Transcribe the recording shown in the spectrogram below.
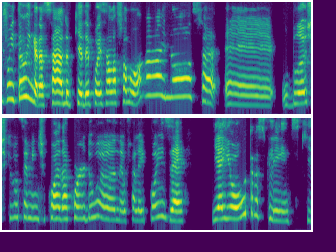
foi tão engraçado, porque depois ela falou: Ai, nossa, é, o blush que você me indicou é da cor do ano. Eu falei: Pois é. E aí, outras clientes que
